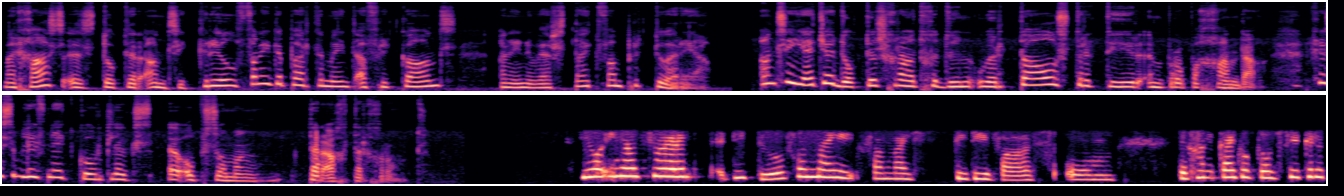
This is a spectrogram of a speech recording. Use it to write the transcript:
My gas is Dr. Ansie Kriel van die Departement Afrikaans aan Universiteit van Pretoria. Ansie, jy het jou doktorsgraad gedoen oor taalstruktuur in propaganda. Gee asseblief net kortliks 'n opsomming ter agtergrond. Ja, en also die doel van my van my studie was om te gaan kyk of daar sekere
